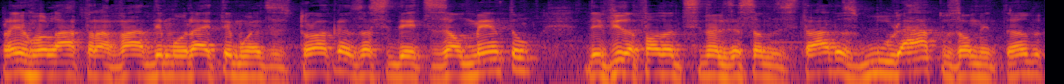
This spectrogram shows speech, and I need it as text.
para enrolar, travar, demorar e ter moedas de troca, os acidentes aumentam devido à falta de sinalização das estradas, buracos aumentando,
